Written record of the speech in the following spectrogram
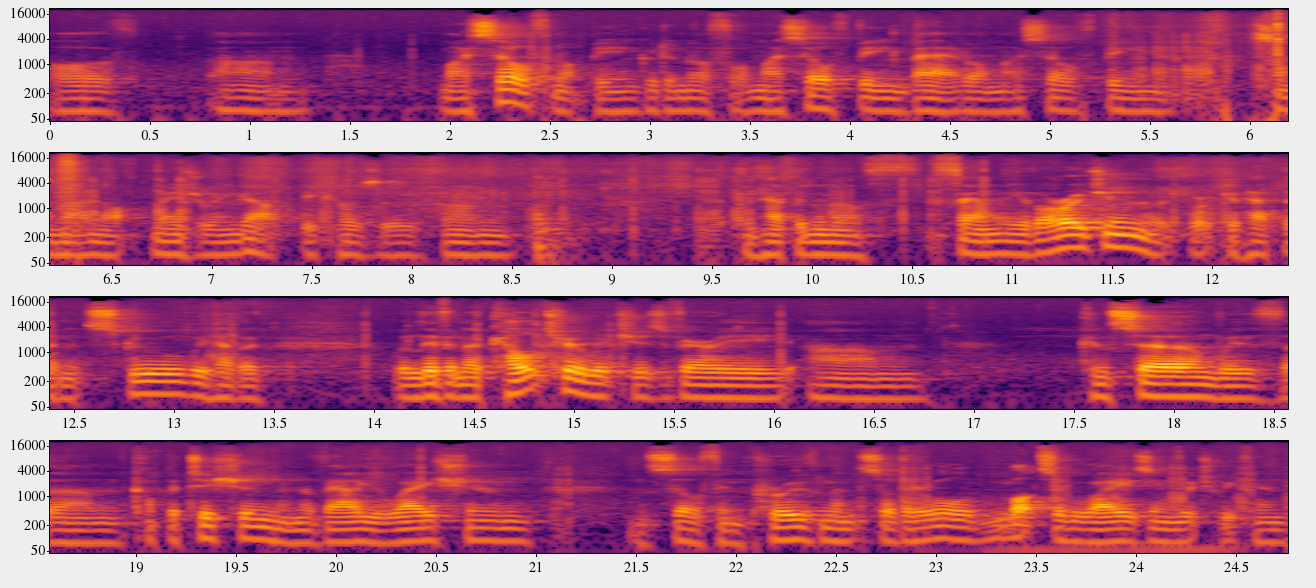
of um, myself not being good enough, or myself being bad, or myself being somehow not measuring up because of um, it can happen in our family of origin, or it could happen at school. We have a we live in a culture which is very um, concerned with um, competition and evaluation and self improvement. So there are all lots of ways in which we can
